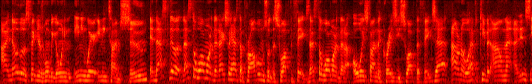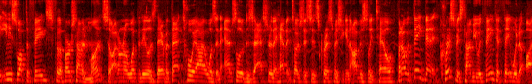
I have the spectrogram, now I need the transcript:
I know those figures won't be going anywhere anytime soon, and that's the that's the Walmart that actually has the problems with the swap the figs. That's the Walmart that I always find the crazy swap the figs at. I don't know. We'll have to keep an eye on that. I didn't see any swap the figs for the first time in months, so I don't know what the deal is there, but that toy aisle was an absolute disaster. They haven't touched it since Christmas. You can obviously tell, but I would think that at Christmas time, you would think that they would, uh,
